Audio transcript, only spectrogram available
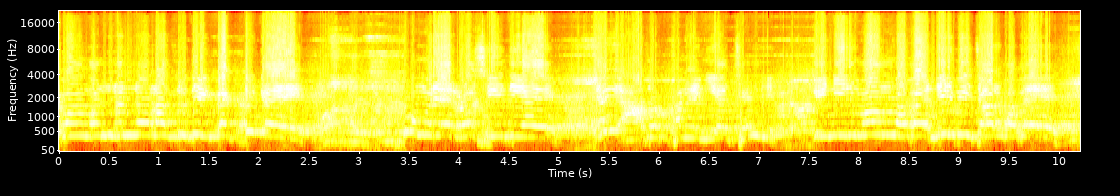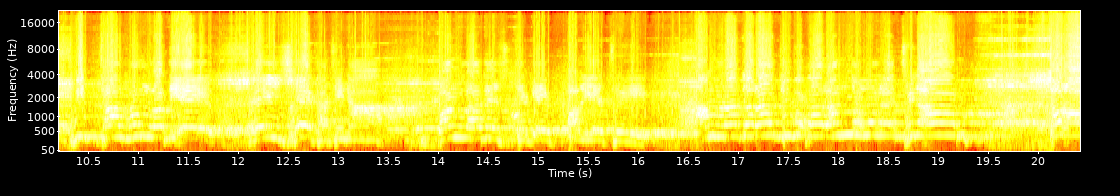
এবং অন্যান্য রাজনৈতিক ব্যক্তিকে কোমরের রশি দিয়ে এই আদবখানায় নিয়েছে কি নির্মম ভাবে নির্বিচার ভাবে মিথ্যা মামলা দিয়ে এই শেখ হাসিনা বাংলাদেশ থেকে পালিয়েছে। আমরা যারা যুবকর আন্দোলনে ছিলাম, তারা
